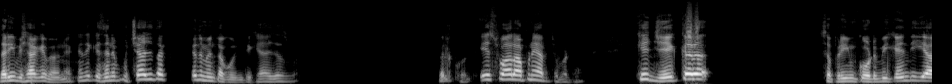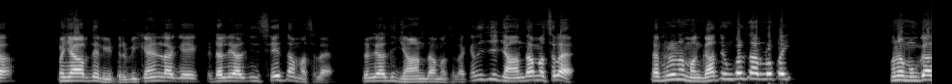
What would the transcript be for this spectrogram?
ਦਰੀ ਵਿਛਾ ਕੇ ਬਹਿਨੇ ਕਹਿੰਦੇ ਕਿਸੇ ਨੇ ਪੁੱਛਿਆ ਅਜੇ ਤੱਕ? ਕਹਿੰਦੇ ਮੈਨੂੰ ਤਾਂ ਕੁਝ ਨਹੀਂ ਦਿਖਿਆ ਅਜੇ ਸਵਾਲ। ਬਿਲਕੁਲ, ਇਹ ਸਵਾਲ ਆਪਣੇ ਆਪ ਚ ਵੱਡਾ ਕਿ ਜੇਕਰ ਸੁਪਰੀਮ ਕੋਰਟ ਵੀ ਕਹਿੰਦੀ ਆ ਪੰਜਾਬ ਦੇ ਲੀਡਰ ਵੀ ਕਹਿਣ ਲੱਗੇ ਕਿ ਡੱਲੇਵਾਲ ਜੀ ਦੀ ਸਿਹਤ ਦਾ ਮਸਲਾ ਹੈ ਡੱਲੇਵਾਲ ਦੀ ਜਾਨ ਦਾ ਮਸਲਾ ਕਹਿੰਦੇ ਜੇ ਜਾਨ ਦਾ ਮਸਲਾ ਹੈ ਤਾਂ ਫਿਰ ਉਹਨਾਂ ਮੰਗਾਂ ਤੇ ਉਂਗਲ ਧਰ ਲਓ ਭਾਈ। ਉਹਨਾਂ ਮੰਗਾਂ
